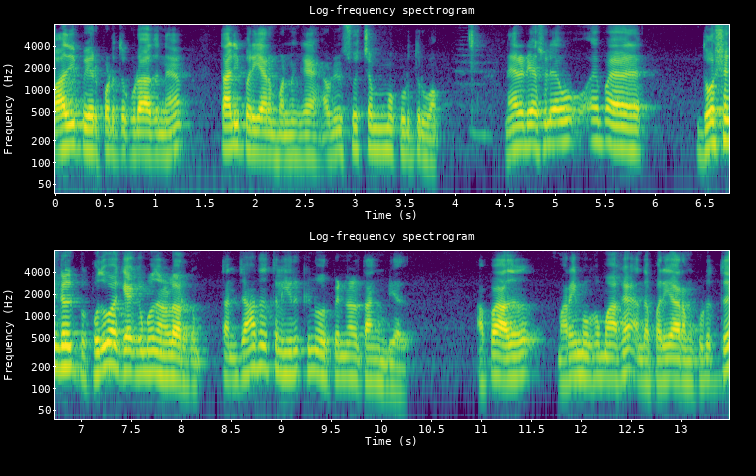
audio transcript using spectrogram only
பாதிப்பு ஏற்படுத்தக்கூடாதுன்னு தாலி பரிகாரம் பண்ணுங்க அப்படின்னு சூட்சமாக கொடுத்துருவோம் நேரடியாக சொல்லி இப்போ தோஷங்கள் இப்போ பொதுவாக கேட்கும்போது நல்லாயிருக்கும் தன் ஜாதகத்தில் இருக்குன்னு ஒரு பெண்ணால் தாங்க முடியாது. அப்போ அது மறைமுகமாக அந்த பரிகாரம் கொடுத்து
